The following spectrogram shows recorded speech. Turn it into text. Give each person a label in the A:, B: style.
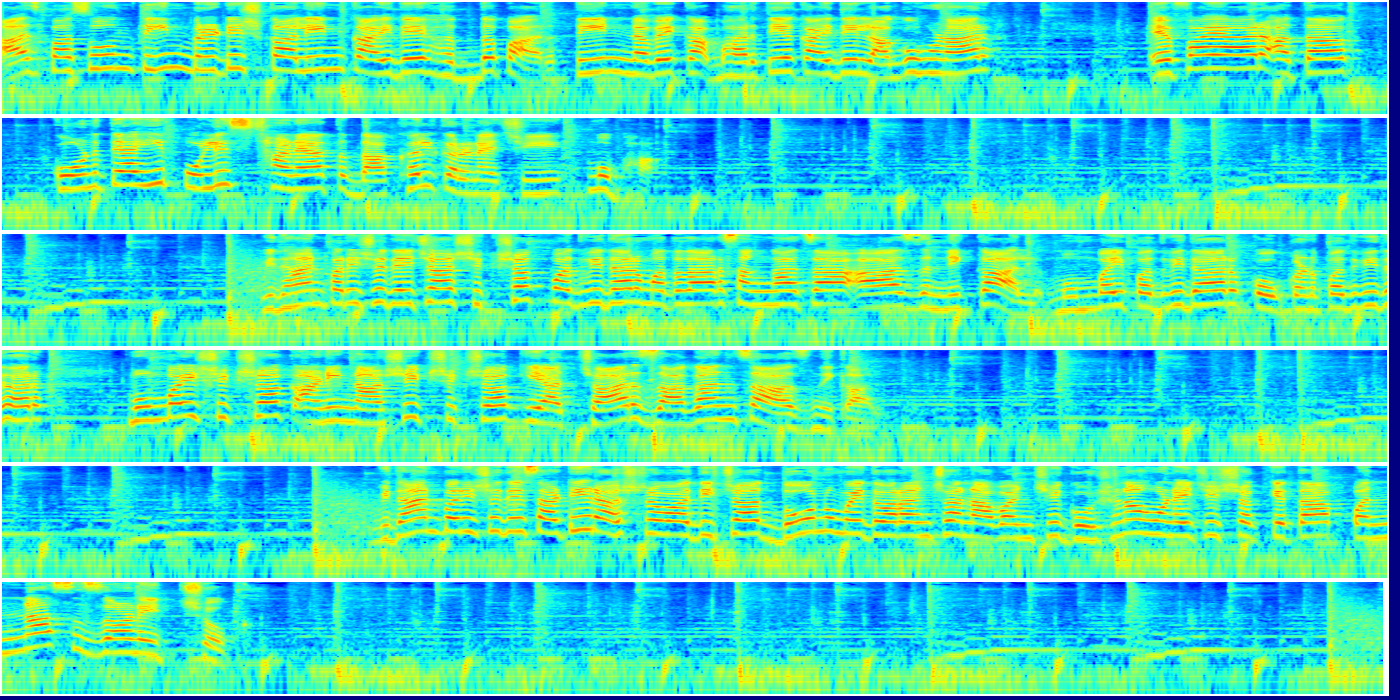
A: आजपासून तीन ब्रिटिशकालीन कायदे हद्दपार तीन नवे का भारतीय कायदे लागू होणार. एफ आय आर आता कोणत्याही पोलीस ठाण्यात दाखल करण्याची मुभा. विधान परिषदेच्या शिक्षक पदवीधर मतदारसंघाचा आज निकाल. मुंबई पदवीधर कोकण पदवीधर मुंबई शिक्षक आणि नाशिक शिक्षक या चार जागांचा आज निकाल. विधान परिषदेसाठी राष्ट्रवादीच्या दोन उमेदवारांच्या नावांची घोषणा होण्याची शक्यता पन्नास जण इच्छुक.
